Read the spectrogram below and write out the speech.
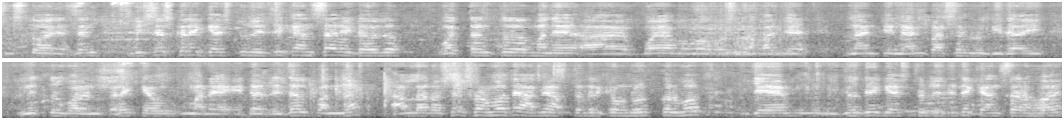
সুস্থ হয়েছেন। বিশেষ করে গ্যাস্ট্রোলজি ক্যান্সার এটা হলো অত্যন্ত মানে ভয়াবহ অবস্থা হয় যে নাইনটি নাইন পার্সেন্ট রোগীরাই মৃত্যুবরণ করে, কেউ মানে এটা রেজাল্ট পান না। আল্লাহর অশেষ সহমতে আমি আপনাদেরকে অনুরোধ করব যে যদি গ্যাস্ট্রোলজিতে ক্যান্সার হয়,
